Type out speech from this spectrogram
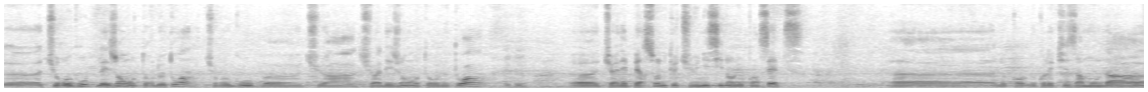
euh, tu regroupes les gens autour de toi. Tu regroupes, tu, as, tu as des gens autour de toi. Mhm. tu as des personnes que tu inities dans le concept. Le, collectif Zamunda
